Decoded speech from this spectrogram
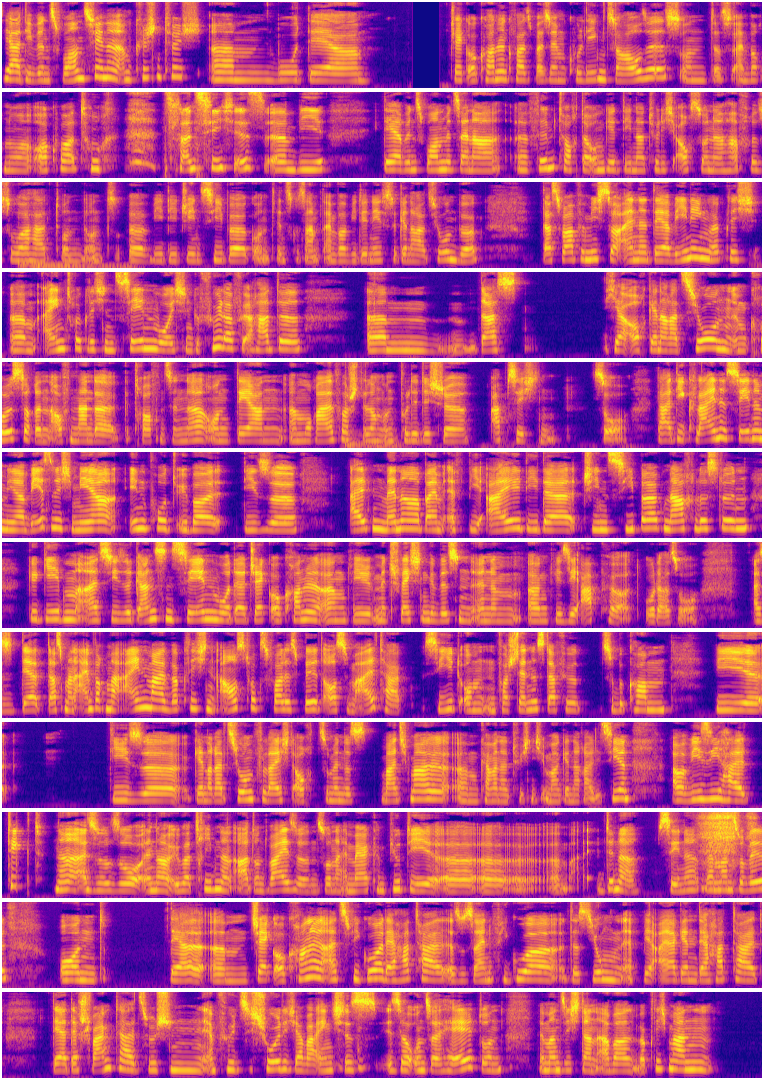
Ja, die Vince Vaughn-Szene am Küchentisch, ähm, wo der Jack O'Connell quasi bei seinem Kollegen zu Hause ist und das einfach nur awkward 20 ist, äh, wie der Vince Vaughn mit seiner äh, Filmtochter umgeht, die natürlich auch so eine Haarfrisur hat und, und äh, wie die Gene Seberg und insgesamt einfach wie die nächste Generation wirkt. Das war für mich so eine der wenigen wirklich ähm, eindrücklichen Szenen, wo ich ein Gefühl dafür hatte, ähm, dass hier auch Generationen im Größeren aufeinander getroffen sind, ne? Und deren äh, Moralvorstellungen und politische Absichten. So. Da hat die kleine Szene mir wesentlich mehr Input über diese alten Männer beim FBI, die der Gene Seberg nachlüsteln, gegeben, als diese ganzen Szenen, wo der Jack O'Connell irgendwie mit schlechtem Gewissen in einem irgendwie sie abhört oder so. Also der, dass man einfach mal einmal wirklich ein ausdrucksvolles Bild aus dem Alltag sieht, um ein Verständnis dafür zu bekommen, wie diese Generation vielleicht auch zumindest manchmal, ähm, kann man natürlich nicht immer generalisieren, aber wie sie halt tickt, ne, also so in einer übertriebenen Art und Weise, in so einer American Beauty äh, äh, äh, Dinner-Szene, wenn man so will. Und der ähm, Jack O'Connell als Figur, der hat halt, also seine Figur des jungen FBI-Agenten, der hat halt, der, der schwankt halt zwischen, er fühlt sich schuldig, aber eigentlich ist, ist er unser Held. Und wenn man sich dann aber wirklich mal einen,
